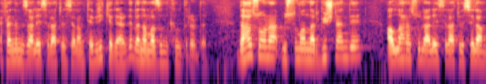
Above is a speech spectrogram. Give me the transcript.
Efendimiz Aleyhisselatü Vesselam tebrik ederdi ve namazını kıldırırdı. Daha sonra Müslümanlar güçlendi. Allah Resulü Aleyhisselatü Vesselam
